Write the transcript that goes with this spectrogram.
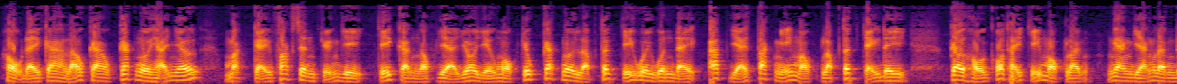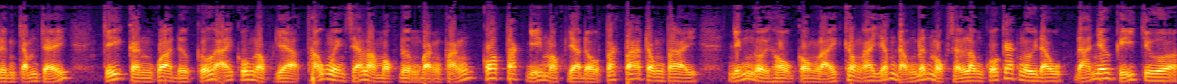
Hầu đại ca lão cao, các ngươi hãy nhớ, mặc kệ phát sinh chuyện gì, chỉ cần Ngọc già do dự một chút, các ngươi lập tức chỉ huy huynh đệ, áp giải tắc nhĩ mộc, lập tức chạy đi. Cơ hội có thể chỉ một lần, ngàn dạng lần đừng chậm trễ. Chỉ cần qua được cửa ải của Ngọc già, Thảo Nguyên sẽ là một đường bằng phẳng, có tắc dĩ mộc và đồ tác tá trong tay. Những người hồ còn lại không ai dám động đến một sợi lông của các ngươi đâu, đã nhớ kỹ chưa?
